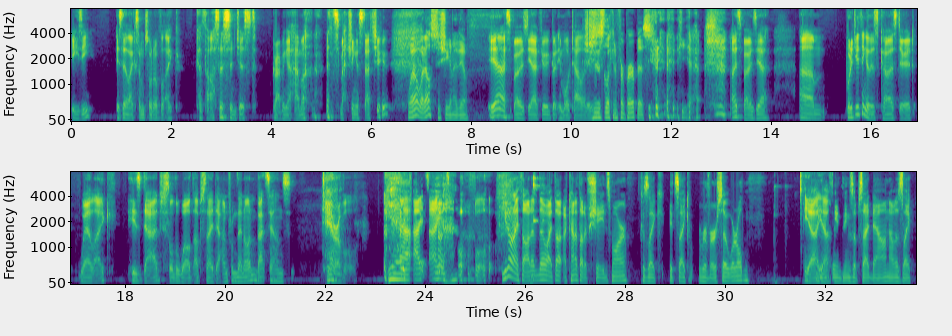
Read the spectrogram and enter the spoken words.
easy. Is there like some sort of like catharsis in just grabbing a hammer and smashing a statue. Well, what else is she gonna do? Yeah, I suppose. Yeah, if you've got immortality, she's just looking for purpose. yeah, I suppose. Yeah. Um, what did you think of this curse, dude? Where like his dad saw the world upside down from then on? That sounds terrible. Yeah, I, I awful. You know what I thought of though? I thought I kind of thought of Shadesmar because like it's like reverso world. Yeah, yeah. Seeing things upside down. I was like,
